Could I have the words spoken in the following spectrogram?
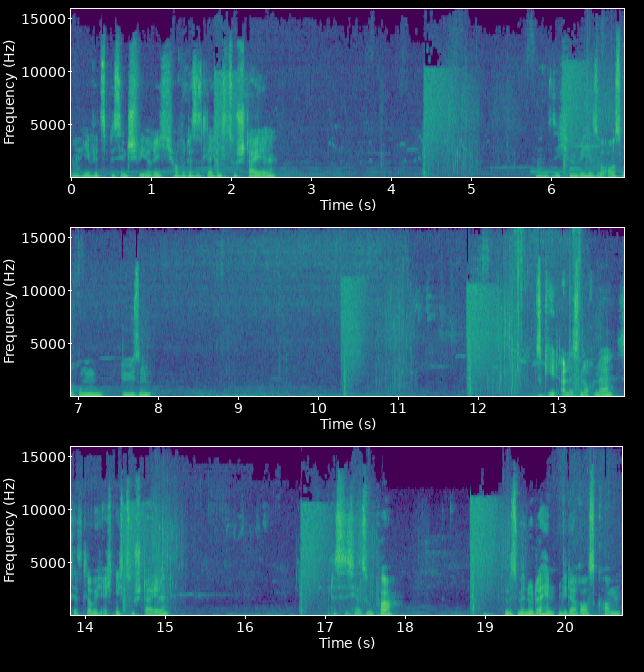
Na, hier wird es ein bisschen schwierig. Ich hoffe, das ist gleich nicht zu steil. An sich, wenn wir hier so außen rum düsen. Geht alles noch, ne? Ist jetzt, glaube ich, echt nicht zu steil. Das ist ja super. Müssen wir nur da hinten wieder rauskommen.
